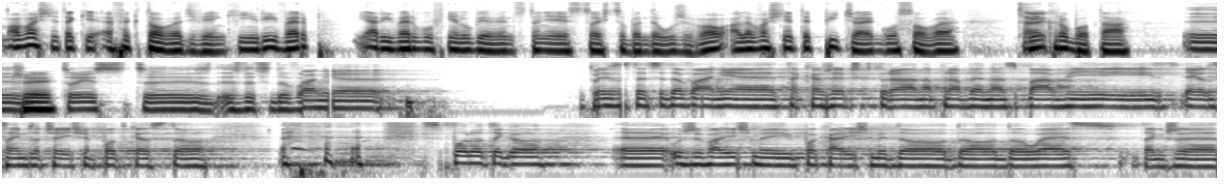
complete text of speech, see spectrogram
Ma właśnie takie efektowe dźwięki. Reverb, ja reverbów nie lubię, więc to nie jest coś, co będę używał, ale właśnie te pitche głosowe, dźwięk Tak. robota, Yy, Czy- To jest yy, zdecydowanie... To jest zdecydowanie taka rzecz, która naprawdę nas bawi. Zanim zaczęliśmy podcast, to sporo tego e, używaliśmy i płakaliśmy do, do, do łez. Także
